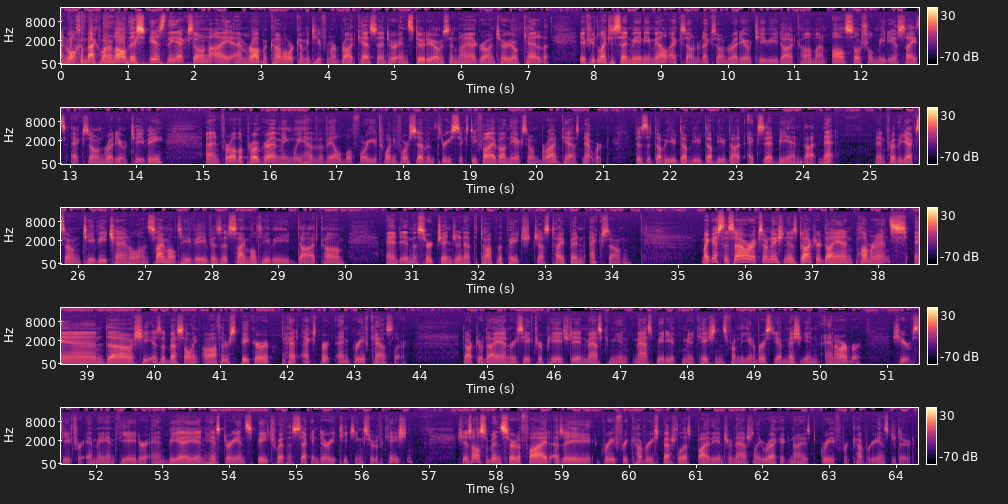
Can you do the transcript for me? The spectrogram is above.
And welcome back, one and all. This is the X Zone. I am Rob McConnell. We're coming to you from our broadcast center and studios in Niagara, Ontario, Canada. If you'd like to send me an email, xzone at xzoneradiotv.com on all social media sites, Xzone Radio TV. And for all the programming we have available for you 24 7, 365 on the X Zone Broadcast Network, visit www.xzbn.net. And for the X Zone TV channel on SimulTV, visit simultv.com. And in the search engine at the top of the page, just type in X Zone. My guest this hour, Exonation, is Dr. Diane Pomerance, and uh, she is a best selling author, speaker, pet expert, and grief counselor. Dr. Diane received her PhD in mass, commun- mass media communications from the University of Michigan, Ann Arbor. She received her MA in theater and BA in history and speech with a secondary teaching certification. She has also been certified as a grief recovery specialist by the internationally recognized Grief Recovery Institute.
